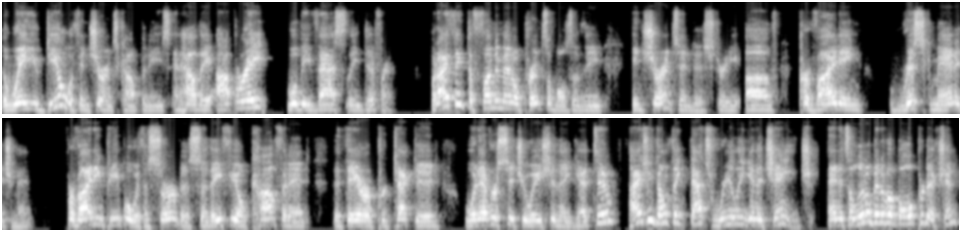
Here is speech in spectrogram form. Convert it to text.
the way you deal with insurance companies and how they operate will be vastly different. But I think the fundamental principles of the insurance industry of providing risk management, providing people with a service so they feel confident that they are protected whatever situation they get to. I actually don't think that's really going to change. And it's a little bit of a bold prediction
